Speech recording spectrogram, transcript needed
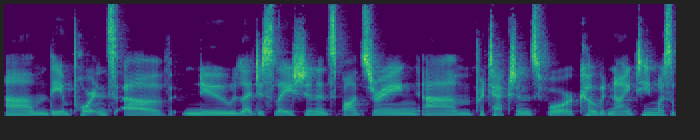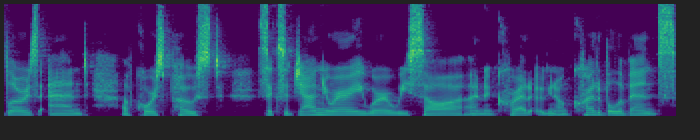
Um, the importance of new legislation and sponsoring um, protections for COVID 19 whistleblowers, and of course, post 6th of January, where we saw an incredible, you know, incredible events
